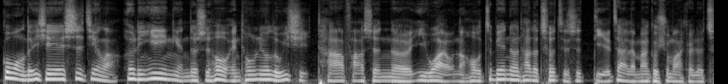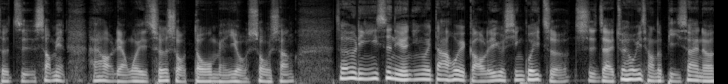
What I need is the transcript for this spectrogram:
过往的一些事件啦，二零一零年的时候，Antonio Luigi 他发生了意外哦，然后这边呢，他的车子是叠在了 Michael Schumacher 的车子上面，还好两位车手都没有受伤。在二零一四年，因为大会搞了一个新规则，是在最后一场的比赛呢，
